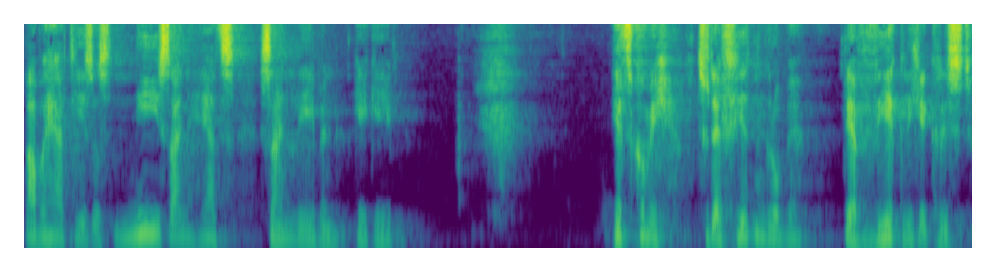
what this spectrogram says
aber er hat Jesus nie sein Herz, sein Leben gegeben. Jetzt komme ich zu der vierten Gruppe, der wirkliche Christ.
